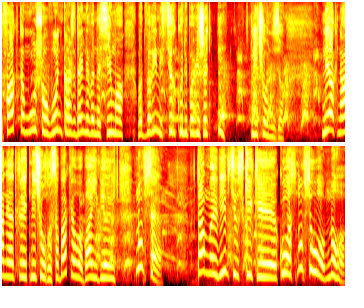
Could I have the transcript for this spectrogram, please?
Факт тому, що вонь кожен день невиносима, во дворі ні стірку не повішать, нічого не можна. Ні окна не відкрити, нічого. Собаки лабаї бігають, ну все. Там е, вівців скільки, коз, ну всього много.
